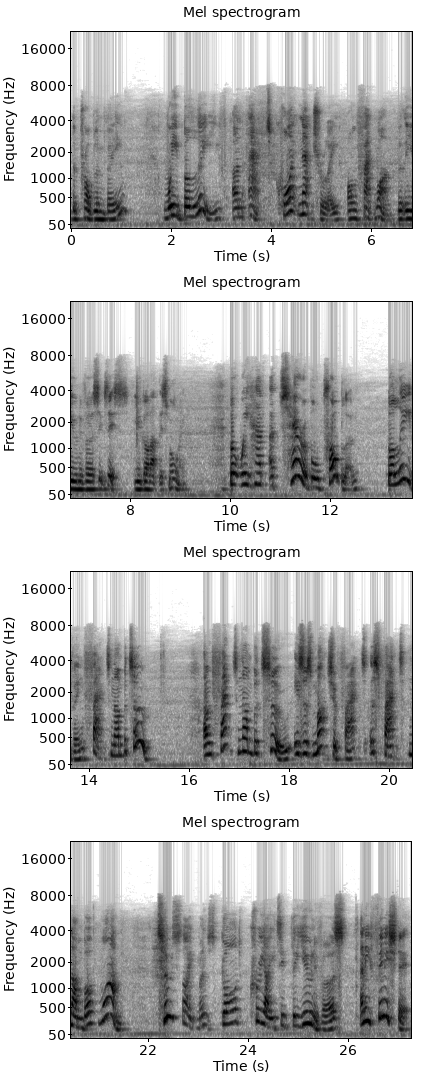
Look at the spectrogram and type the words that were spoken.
the problem being, we believe and act quite naturally on fact one that the universe exists. You got up this morning. But we have a terrible problem believing fact number two. And fact number two is as much a fact as fact number one. Two statements God created the universe and He finished it.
